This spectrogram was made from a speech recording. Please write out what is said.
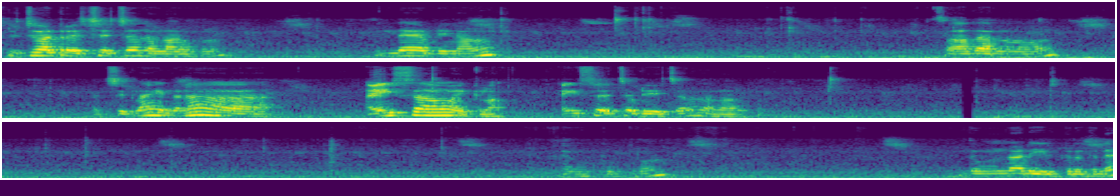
ஃப்ரிட்ஜ் வாட்டர் வச்சு வச்சா நல்லாயிருக்கும். இல்லை அப்படின்னாலும் சாதாரணமாகவும் வச்சுக்கலாம். இல்லைன்னா ஐஸாகவும் வைக்கலாம். ஐஸை வச்சு அப்படி வச்சாலும் நல்லாயிருக்கும். அதுக்கப்புறம் இந்த முன்னாடி இருக்கிறதுல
